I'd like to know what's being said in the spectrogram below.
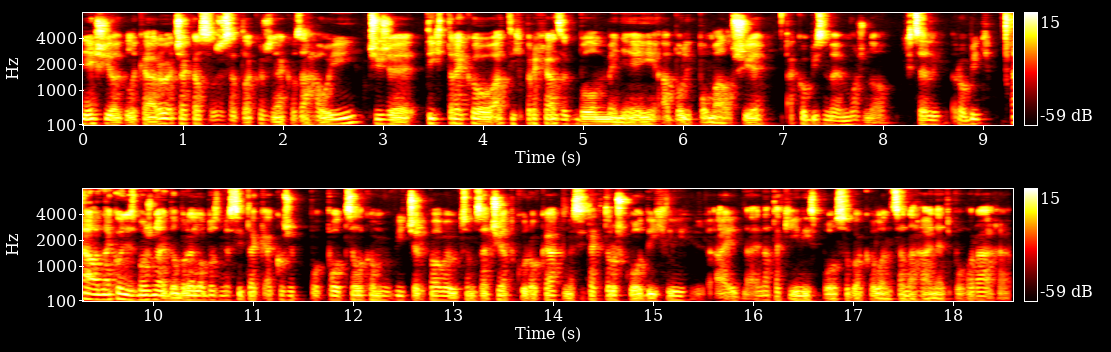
nešiel k lekárovi a čakal som, že sa to akože nejako zahojí. Čiže tých trekov a tých prechádzok bolo menej a boli pomalšie ako by sme možno chceli robiť. Ale nakoniec možno aj dobre, lebo sme si tak akože po, po celkom vyčerpávajúcom začiatku roka sme si tak trošku oddychli aj, aj na taký iný spôsob, ako len sa naháňať po horách a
